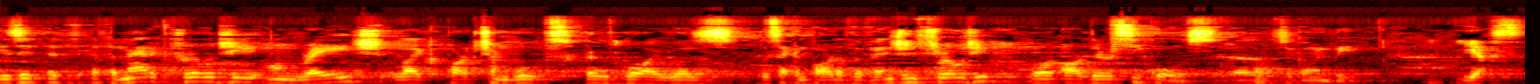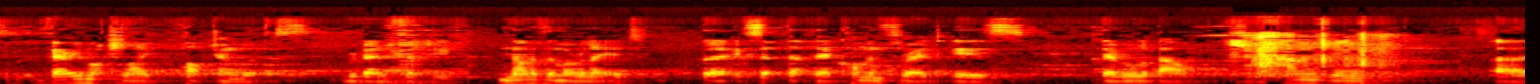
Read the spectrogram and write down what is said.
is it a, a, thematic trilogy on rage, like Park Chan Wook's Old Boy was the second part of a Vengeance trilogy, or are there sequels uh, to going to be? Yes, very much like Park Chan Wook's Revenge trilogy. None of them are related, except that their common thread is they're all about challenging uh,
